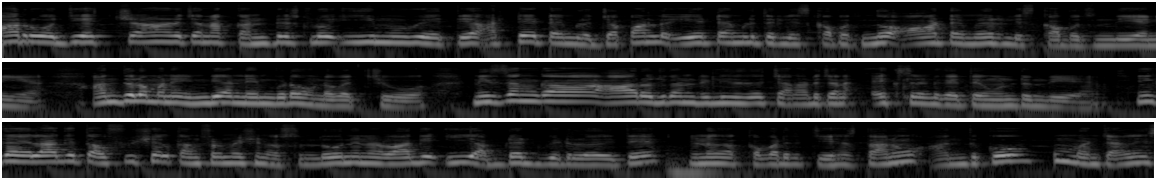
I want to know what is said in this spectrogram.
ఆ రోజే చాలా చాలా కంట్రీస్లో ఈ మూవీ అయితే అట్టే టైంలో జపాన్లో ఏ టైంలో రిలీజ్ కాబోతుందో ఆ టైంలో రిలీజ్ కాబోతుంది. అని అందులో మన ఇండియా నేమ్ కూడా ఉండవచ్చు. నిజంగా ఆ రోజు కానీ రిలీజ్ అయితే చాలా చాలా ఎక్సలెంట్గా అయితే ఉంటుంది. ఇంకా ఎలాగైతే అఫీషియల్ కన్ఫర్మేషన్ వస్తుందో నేను అలాగే ఈ అప్డేట్ వీడియోలో అయితే నేను కవర్ అయితే చేసేస్తాను. అందుకు మన ఛానల్ని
